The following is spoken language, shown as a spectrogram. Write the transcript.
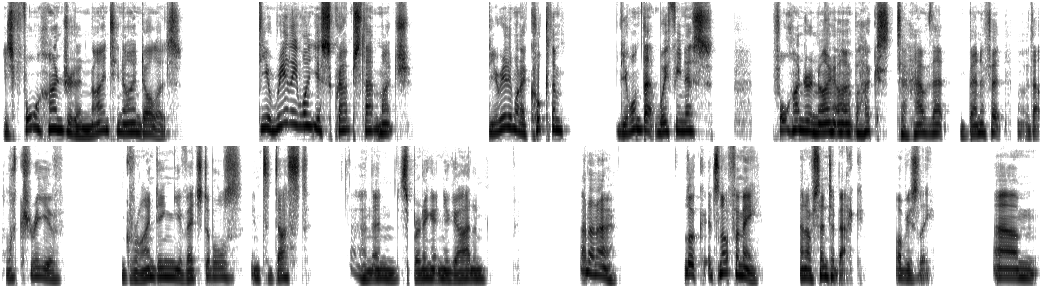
is $499. Do you really want your scraps that much? Do you really want to cook them? Do you want that whiffiness? 499 bucks to have that benefit, that luxury of grinding your vegetables into dust and then spreading it in your garden? I don't know. Look, it's not for me, and I've sent it back, obviously. Um,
